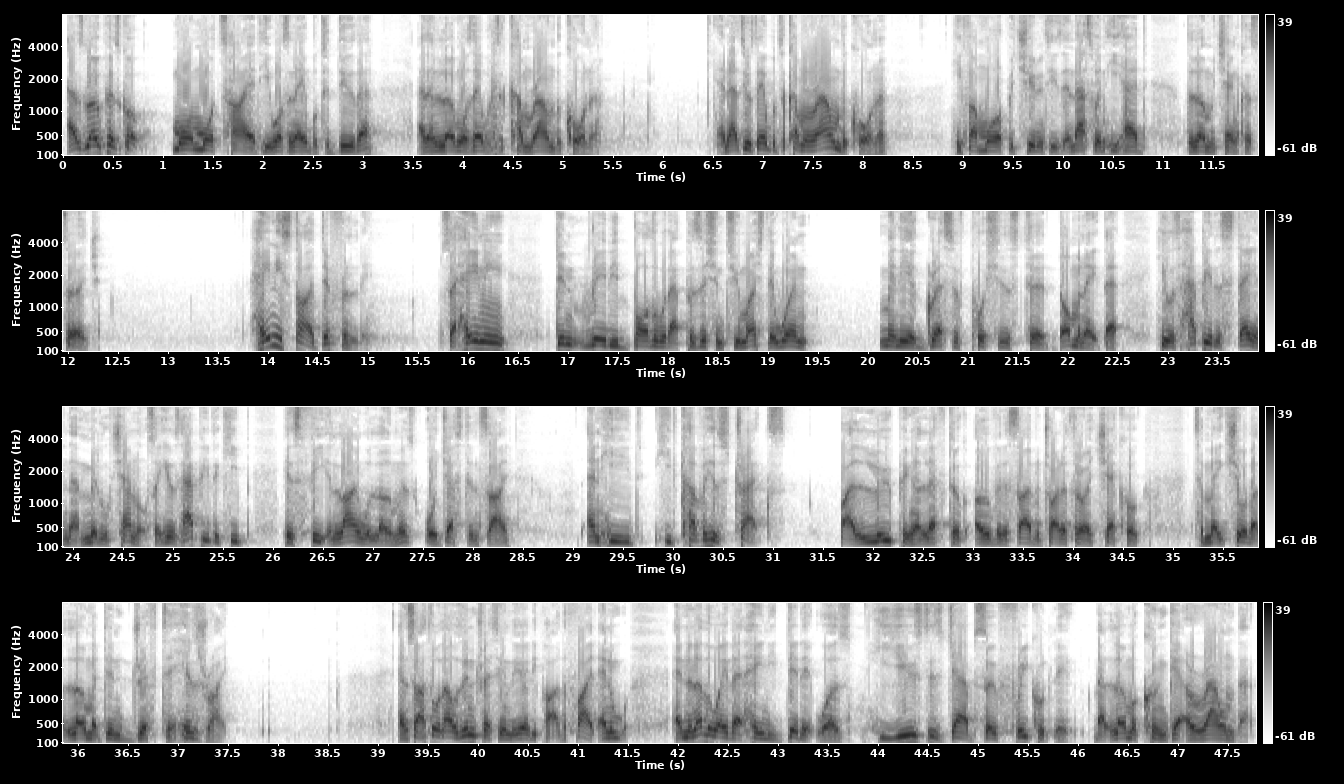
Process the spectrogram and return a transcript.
As Lopez got more and more tired, he wasn't able to do that. And then Loma was able to come round the corner. And as he was able to come around the corner, he found more opportunities. And that's when he had the Lomachenko surge. Haney started differently. So Haney didn't really bother with that position too much. There weren't many aggressive pushes to dominate that. He was happy to stay in that middle channel. So he was happy to keep his feet in line with Loma's or just inside and he'd he'd cover his tracks by looping a left hook over the side or trying to throw a check hook to make sure that Loma didn't drift to his right. And so I thought that was interesting in the early part of the fight. And and another way that Haney did it was he used his jab so frequently that Loma couldn't get around that.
